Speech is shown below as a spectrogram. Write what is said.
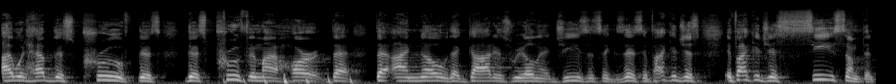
I would have this proof, this, this proof in my heart that, that I know that God is real and that Jesus exists. If I could just, if I could just see something.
